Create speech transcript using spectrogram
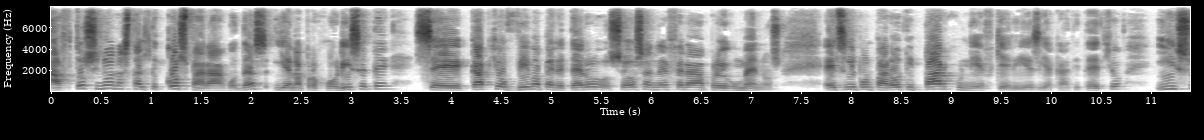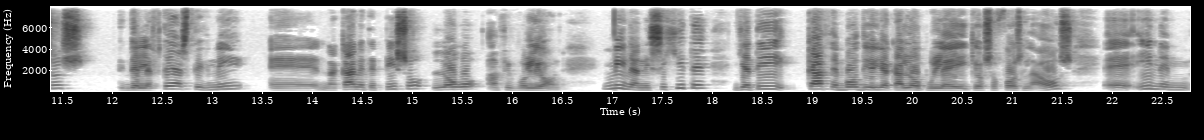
αυτός είναι ο ανασταλτικός παράγοντας για να προχωρήσετε σε κάποιο βήμα περαιτέρω σε όσα ανέφερα προηγουμένως. Έτσι λοιπόν παρότι υπάρχουν οι ευκαιρίες για κάτι τέτοιο, ίσως την τελευταία στιγμή ε, να κάνετε πίσω λόγω αμφιβολιών. Μην ανησυχείτε γιατί κάθε εμπόδιο για καλό που λέει και ο σοφός λαός ε, είναι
